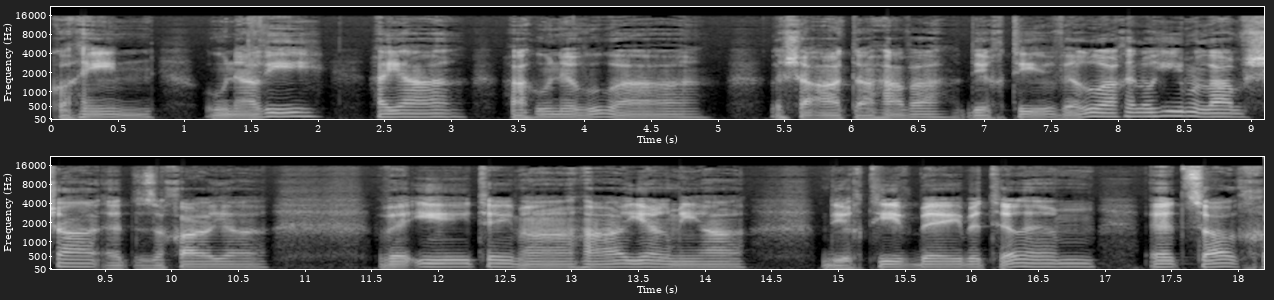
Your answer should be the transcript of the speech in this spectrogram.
כהן ונביא היה ההוא נבואה לשעת אהבה, דכתיב ורוח אלוהים לבשה את זכריה, ואי תימה הירמיה, דכתיב בי בטרם את צרך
